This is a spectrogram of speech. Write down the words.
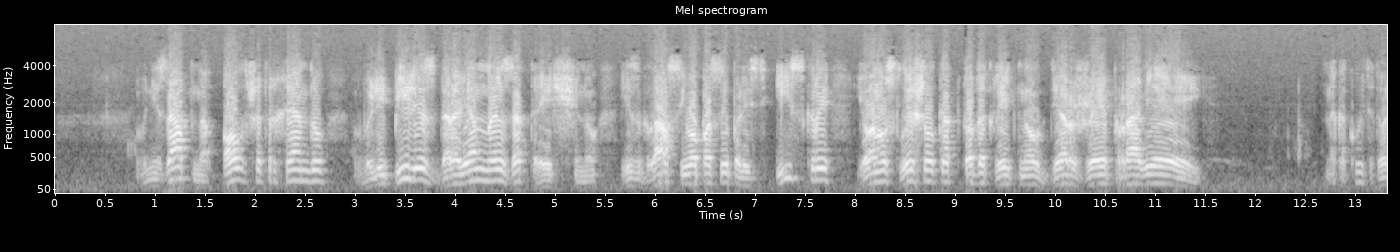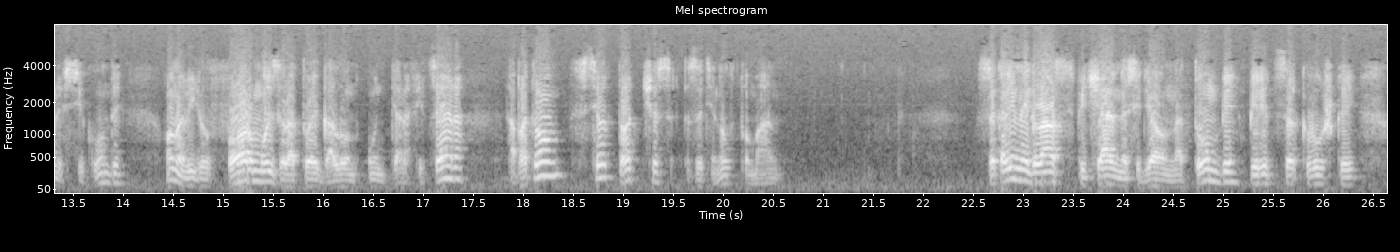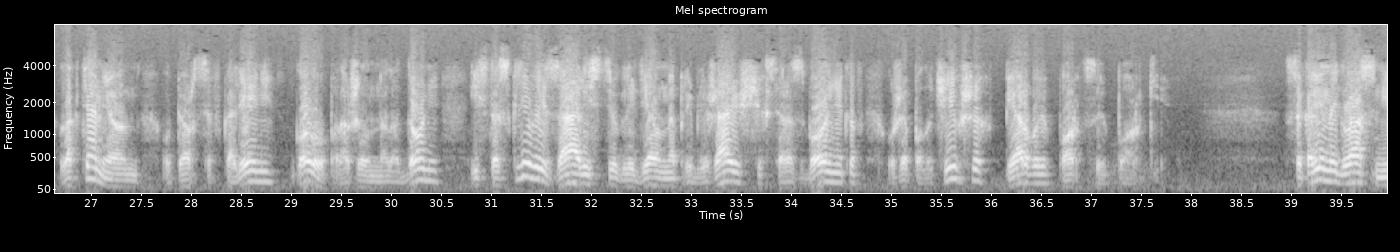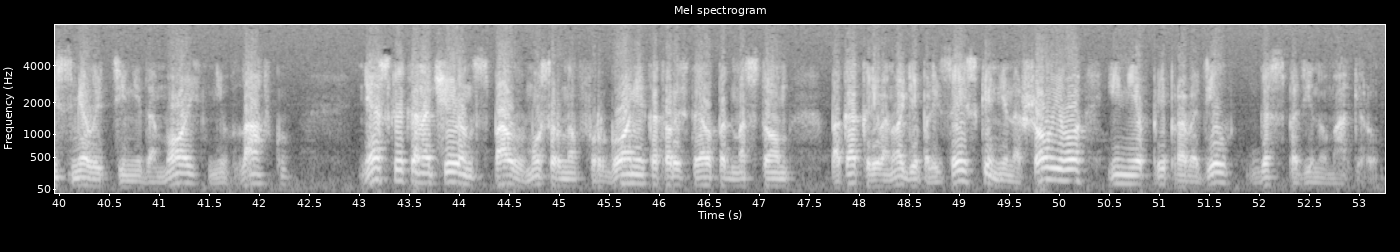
Внезапно Ол Шеттерхенду влепили здоровенную затрещину, из глаз его посыпались искры, и он услышал, как кто-то крикнул «Держи правей!». На какую-то долю секунды он увидел форму и золотой галун унтер-офицера, а потом все тотчас затянул туман. Соколиный глаз печально сидел на тумбе перед церквушкой, локтями он уперся в колени, голову положил на ладони и с тоскливой завистью глядел на приближающихся разбойников, уже получивших первую порцию порки. Соколиный глаз не смел идти ни домой, ни в лавку. Несколько ночей он спал в мусорном фургоне, который стоял под мостом, пока кривоногий полицейский не нашел его и не припроводил к господину Магеру.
